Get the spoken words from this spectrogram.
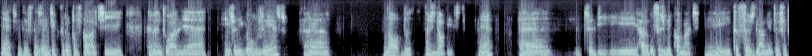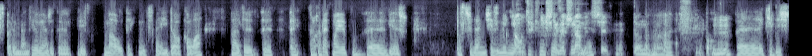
nie? Czyli to jest narzędzie, które pozwala ci ewentualnie jeżeli go użyjesz, e, no coś dowieść, nie? E, czyli albo coś wykonać. I to coś dla mnie to jest eksperyment. Ja wiem, że to jest mało techniczne i dookoła, ale to, e, to trochę tak moje, e, wiesz, postrzeganie się zmieniło. Mało technicznie zaczynamy Nie? dzisiaj. To pewno. E, bo, Mhm. e, kiedyś,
